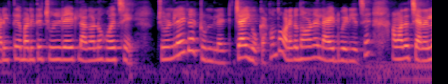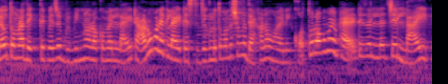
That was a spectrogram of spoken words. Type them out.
বাড়িতে বাড়িতে চুনি লাইট লাগানো হয়েছে? চুনি লাইট আর টুনি লাইট যাই হোক, এখন তো অনেক ধরনের লাইট বেরিয়েছে। আমাদের চ্যানেলেও তোমরা দেখতে পেয়েছ বিভিন্ন রকমের লাইট আরও অনেক লাইট এসছে, যেগুলো তোমাদের সঙ্গে দেখানো হয়নি। কত রকমের ভ্যারাইটিসের যে লাইট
